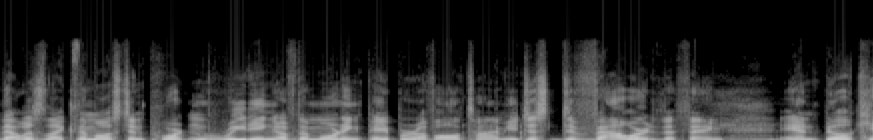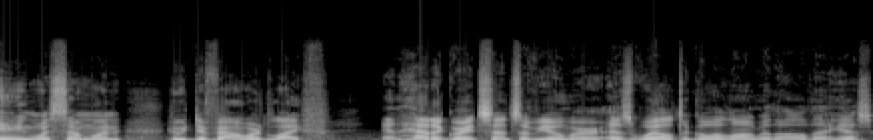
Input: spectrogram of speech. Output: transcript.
that was like the most important reading of the morning paper of all time. He just devoured the thing. And Bill King was someone who devoured life. And had a great sense of humor as well to go along with all of that, yes?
